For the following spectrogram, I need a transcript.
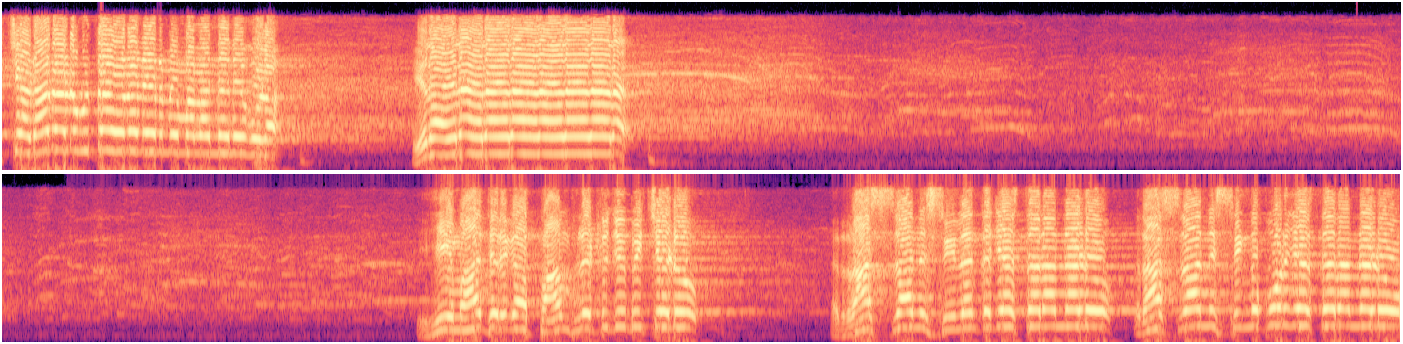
ఇచ్చాడా అని అడుగుతా ఉన్నా నేను మిమ్మల్ని అందరినీ కూడా. ఇలా ఇలా ఇలా ఇలా ఇలా ఈ మాదిరిగా పాంఫ్లెట్లు చూపించాడు. రాష్ట్రాన్ని శ్రీలంక చేస్తారన్నాడు రాష్ట్రాన్ని సింగపూర్ చేస్తారన్నాడు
